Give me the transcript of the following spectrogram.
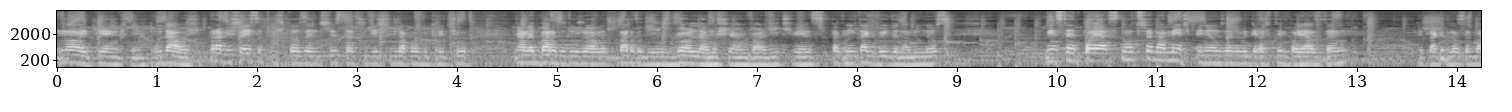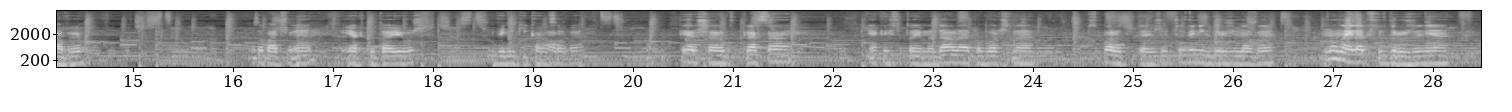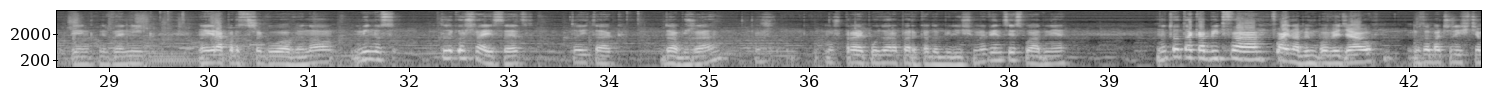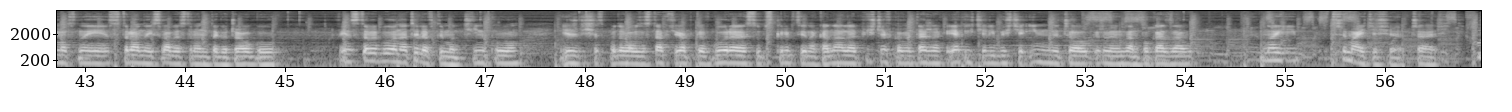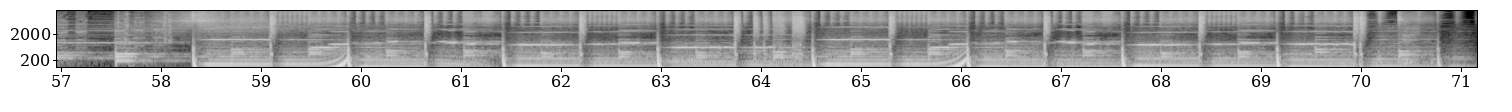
No i pięknie, udało się. Prawie 600 uszkodzeń, 332 po wykryciu. No ale bardzo dużo, ale bardzo dużo z golda musiałem walić, więc pewnie i tak wyjdę na minus. Więc ten pojazd, no trzeba mieć pieniądze, żeby grać tym pojazdem. Tak dla zabawy. Zobaczmy, jak tutaj już wyniki końcowe. Pierwsza klasa, jakieś tutaj medale poboczne, sporo tutaj rzeczy, wynik drużynowy, no najlepszy w drużynie, piękny wynik, no i raport szczegółowy, no minus tylko 600, to i tak dobrze, już, już prawie półtora perka dobiliśmy, więc jest ładnie. No to taka bitwa fajna bym powiedział. Zobaczyliście mocne strony i słabe strony tego czołgu. Więc to by było na tyle w tym odcinku. Jeżeli się spodobał, zostawcie łapkę w górę, subskrypcję na kanale, piszcie w komentarzach, jaki chcielibyście inny czołg, żebym wam pokazał. No i trzymajcie się, cześć.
